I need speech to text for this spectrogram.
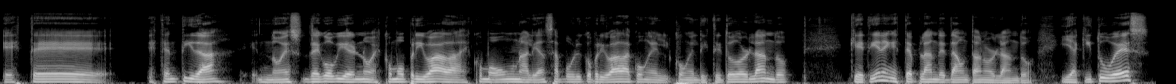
este, esta entidad, no es de gobierno, es como privada, es como una alianza público-privada con el, con el distrito de Orlando, que tienen este plan de Downtown Orlando. Y aquí tú ves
